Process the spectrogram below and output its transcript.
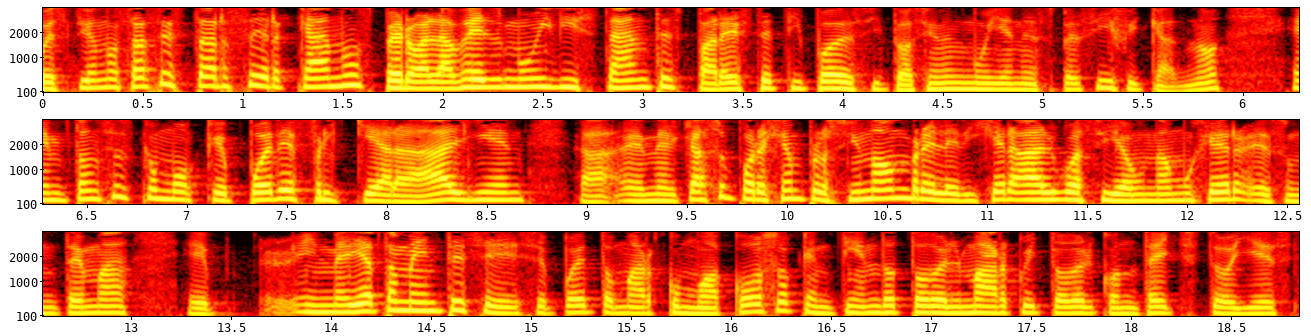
cuestión nos hace estar cercanos, pero a la vez muy distantes para este tipo de situaciones muy en específicas, ¿no? Entonces como que puede friquear a alguien. Ah, en el caso, por ejemplo, si un hombre le dijera algo así a una mujer, es un tema eh, inmediatamente se, se puede tomar como acoso, que entiendo todo el marco y todo el contexto y es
